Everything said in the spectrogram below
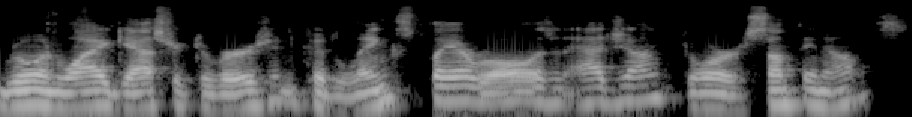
Roux-en-Y gastric diversion? Could LINX play a role as an adjunct or something else?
